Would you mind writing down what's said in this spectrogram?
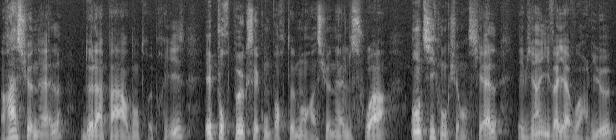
rationnels de la part d'entreprises, et pour peu que ces comportements rationnels soient anticoncurrentiels, eh bien, il va y avoir lieu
